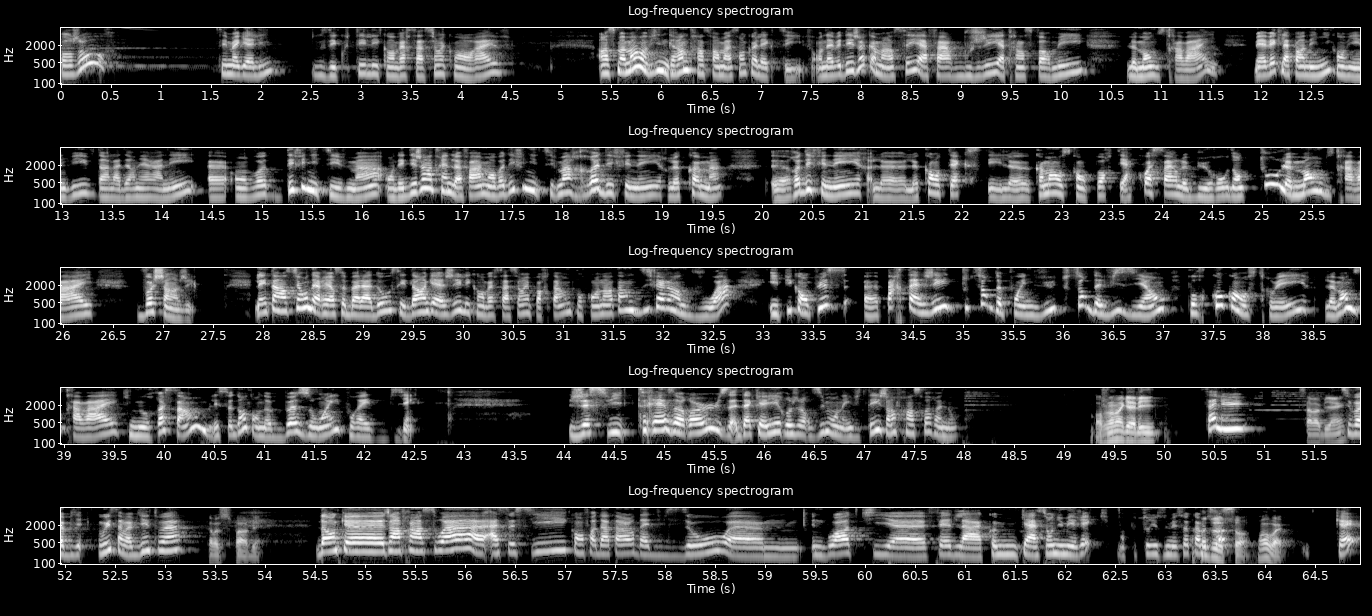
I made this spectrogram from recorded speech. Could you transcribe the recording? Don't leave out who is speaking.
Speaker 1: Bonjour, c'est Magali. Vous écoutez les conversations à quoi on rêve. En ce moment, on vit une grande transformation collective. On avait déjà commencé à faire bouger, à transformer le monde du travail, mais avec la pandémie qu'on vient de vivre dans la dernière année, euh, on va définitivement, on est déjà en train de le faire, mais on va définitivement redéfinir le comment, euh, redéfinir le, le, contexte et le comment on se comporte et à quoi sert le bureau. Donc, tout le monde du travail va changer. L'intention derrière ce balado, c'est d'engager les conversations importantes pour qu'on entende différentes voix et puis qu'on puisse euh, partager toutes sortes de points de vue, toutes sortes de visions pour co-construire le monde du travail qui nous ressemble et ce dont on a besoin pour être bien. Je suis très heureuse d'accueillir aujourd'hui mon invité, Jean-François Renaud.
Speaker 2: Bonjour Magali.
Speaker 1: Salut.
Speaker 2: Ça va bien?
Speaker 1: Tu vas bien? Oui, ça va bien, toi?
Speaker 2: Ça va super bien.
Speaker 1: Donc, euh, Jean-François, euh, associé, cofondateur d'Adviso, euh, une boîte qui euh, fait de la communication numérique. On peut-tu résumer ça comme
Speaker 2: On
Speaker 1: ça?
Speaker 2: peut dire ça, ouais, ouais.
Speaker 1: OK.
